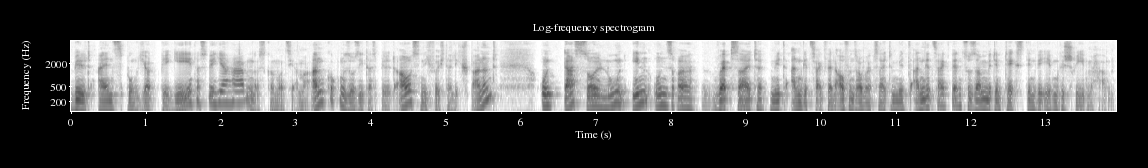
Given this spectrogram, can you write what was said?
bild1.jpg, das wir hier haben. Das können wir uns hier einmal angucken. So sieht das Bild aus, nicht fürchterlich spannend. Und das soll nun in unserer Webseite mit angezeigt werden, auf unserer Webseite mit angezeigt werden, zusammen mit dem Text, den wir eben geschrieben haben.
